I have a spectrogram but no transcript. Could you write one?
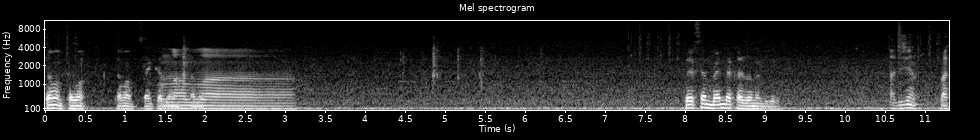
tamam tamam. Tamam sen kazandın. Allah tamam. Allah. İstersen ben de kazanabilirim. Hadi can. Bak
